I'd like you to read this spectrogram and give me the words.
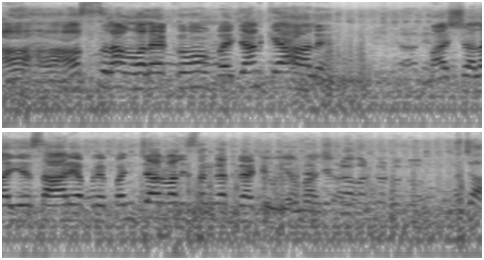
ہاں ہاں السلام علیکم۔ بھائی جان کیا حال ہے؟ ماشاء اللہ یہ سارے اپنے پنچر والی سنگت بیٹھی ہوئی ہے ماشاء اللہ اچھا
